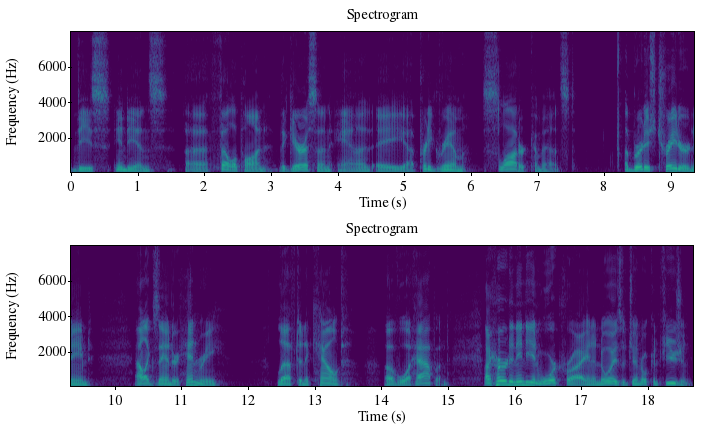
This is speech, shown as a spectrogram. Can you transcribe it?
these Indians uh, fell upon the garrison, and a uh, pretty grim slaughter commenced. A British trader named Alexander Henry left an account of what happened. I heard an Indian war cry and a noise of general confusion.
